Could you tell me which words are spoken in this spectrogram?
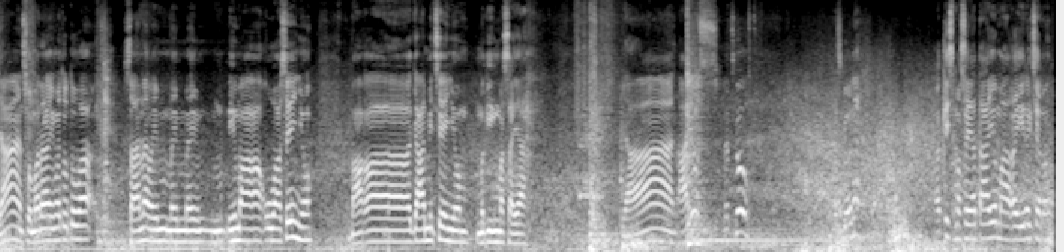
Yan, so maraming matutuwa. Sana may, may, may, may makakakuha sa inyo, makakagamit sa inyo, maging masaya. Yan, ayos. Let's go. Let's go na. At least masaya tayo mga kainags, ano?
